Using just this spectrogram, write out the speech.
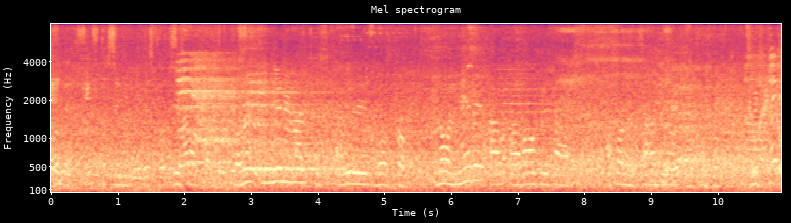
ended 50 centimeters from the. For me, in general, it's a little more tough. No, never a- about this uh, for example, uh, uh, a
